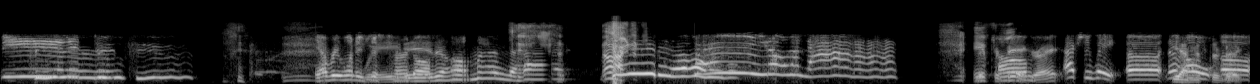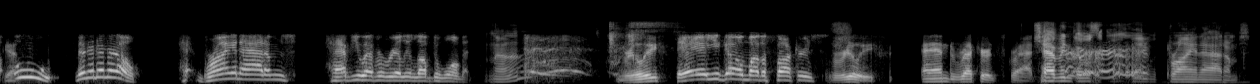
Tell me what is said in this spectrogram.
Feel it too. Everyone is just turned off. All my life. All right. Waited all my life. If Mr. Um, Big, right? Actually, wait. Uh, no, Yeah, no. Mr. Big, uh, yeah. Ooh, no, no, no, no, no. Ha- Bryan Adams. Have you ever really loved a woman? no, Really? There you go, motherfuckers. Really? And record scratch. Kevin goes in with Bryan Adams.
